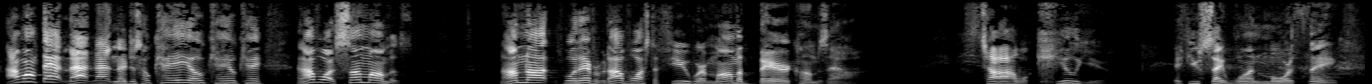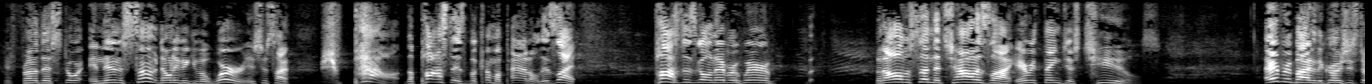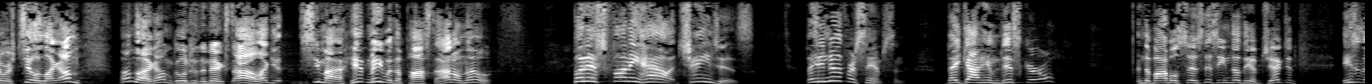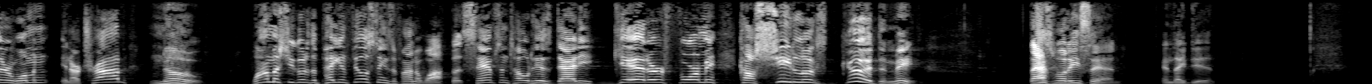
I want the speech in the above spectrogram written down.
I want that, that, that. And they're just, okay, okay, okay. And I've watched some mamas. Now, I'm not whatever, but I've watched a few where mama bear comes out. Child, I will kill you if you say one more thing in front of this store. And then some don't even give a word. It's just like, pow, the pasta has become a paddle. It's like, pasta's going everywhere. But, but all of a sudden the child is like, everything just chills. Everybody in the grocery store is chilling. Like I'm, I'm like, I'm going to the next aisle. I get, she might hit me with a pasta. I don't know. But it's funny how it changes. They didn't do it for Samson. They got him this girl. And the Bible says this, even though they objected, isn't there a woman in our tribe? No. Why must you go to the pagan Philistines to find a wife? But Samson told his daddy, get her for me, cause she looks good to me. That's what he said. And they did.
